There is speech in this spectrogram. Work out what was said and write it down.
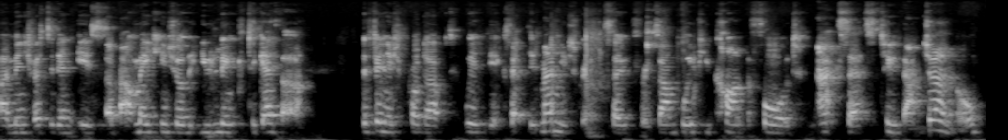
I'm interested in is about making sure that you link together the finished product with the accepted manuscript. So, for example, if you can't afford access to that journal,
